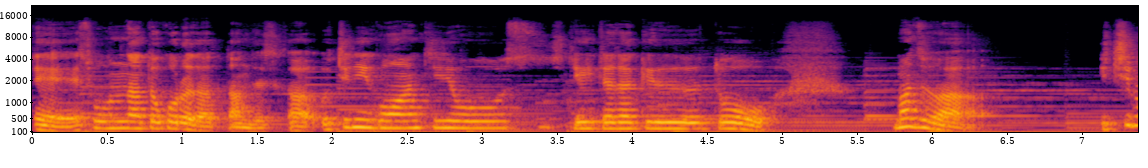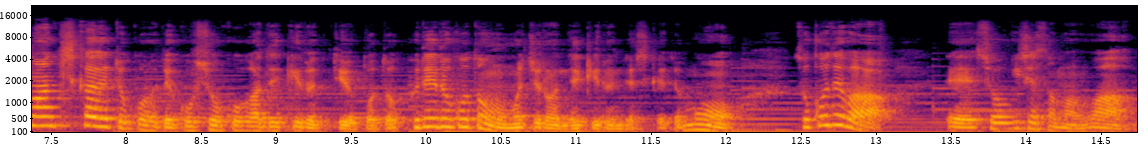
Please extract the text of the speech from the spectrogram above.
えーそんなところだったんですが、うちにご安置をしていただけると、まずは、一番近いところでご証拠ができるっていうこと、触れることももちろんできるんですけども、そこでは、えー葬儀社様は、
